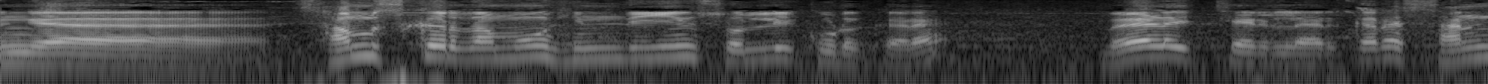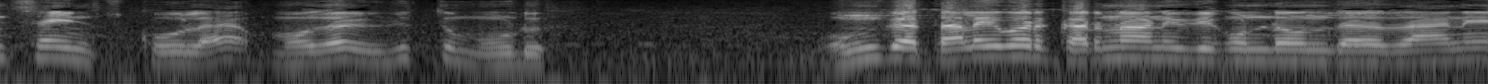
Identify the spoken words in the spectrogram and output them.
இங்கே சம்ஸ்கிருதமும் ஹிந்தியும் சொல்லி கொடுக்குற வேளச்சேரியில் இருக்கிற சன்ஷைன் ஸ்கூலை முத இழுத்து மூடு. உங்கள் தலைவர் கருணாநிதி கொண்டு வந்தது தானே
